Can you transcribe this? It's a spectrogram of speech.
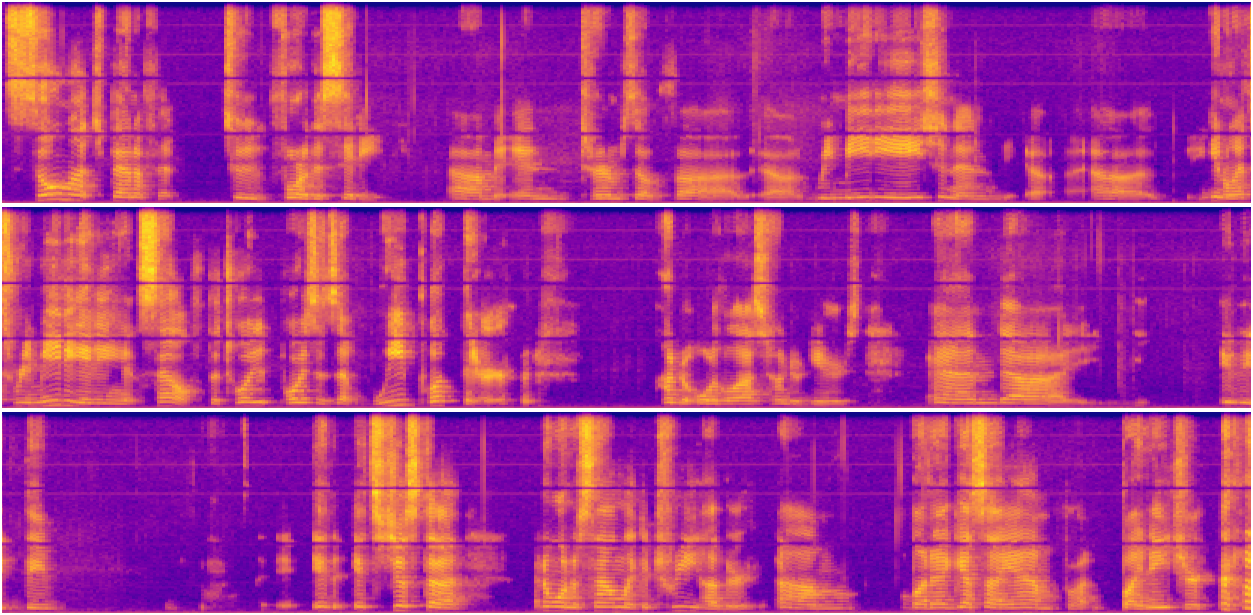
so much benefit to for the city um, in terms of uh, uh, remediation and uh, uh you know it's remediating itself the to- poisons that we put there over the last hundred years and uh, it, they, it, it's just a I don't want to sound like a tree hugger um, but I guess I am by nature.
